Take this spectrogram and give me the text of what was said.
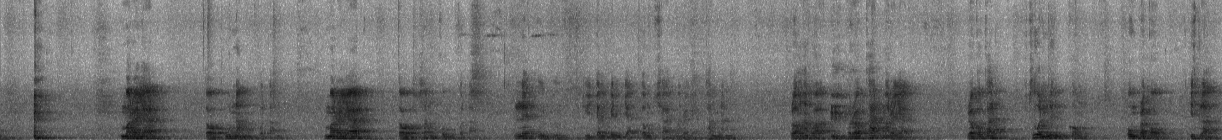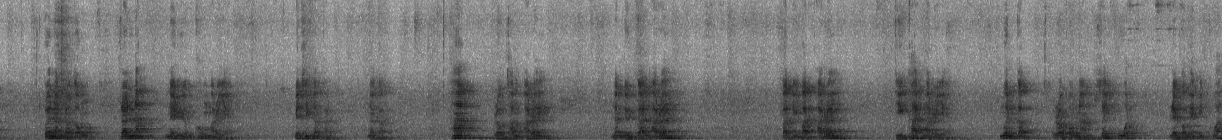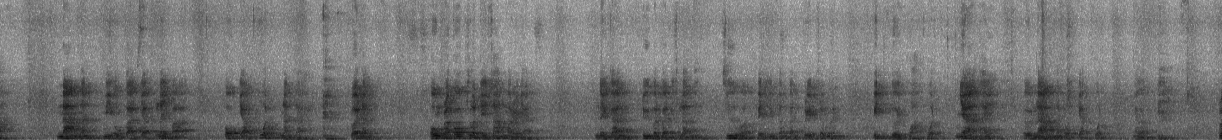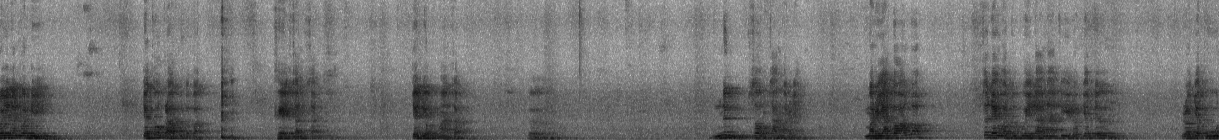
มารยาทต่อผู้นำก็ตามมารยาท ต่อสังคมก็ตามและอื่นๆที่จำเป็นจะต้องใช้มารยาททั้งนั้น เพราะหากว่าเราคาดมารยาทเราก็คาดส่วนหนึ่งขององค์ประกอบอิสลาม เพราะนั้นเราต้องตระหนักในเรื่องของมารยาทเป็นสิ่งสำคัญนะครับ หากเราทำอะไร ดำเนินการอะไร ปฏิบัติอะไร ที่คาดมารยาเหมือนกับเราเอาน้ำใส่ขวด แล้วก็ไม่ปิดว่าน้ำนั้นมีโอกาสจะไหลบาดออกจากขวดนั้นได้เพราะนั้น องค์ประกอบส่วนที่สร้างมารยาทในการชื่อบันบัติอิสลามนี้ชื่อว่าเป็นสิ่งสำคัญเปรียบเสมือน ปิดโดยคว้าขวดอย่าให้เออน้ำมันออกจากขวดนะครับเพราะฉะนั้นวันนี้จะข้อกล่าวพุทธบัตรแค่สั้นๆ จะยกมาสักเออหนึ่งสองสร้างมารยามารยาต่ออัลลอฮ์แสดงว่าทุกเวลานาที่เราจะเดิน เราจะพูด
